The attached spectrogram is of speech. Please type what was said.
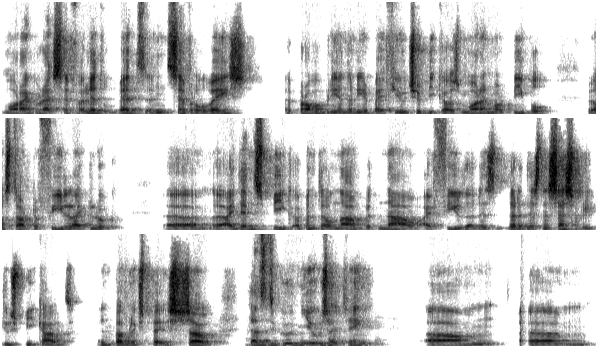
more aggressive a little bit in several ways, uh, probably in the nearby future, because more and more people will start to feel like, look, um, I didn't speak up until now, but now I feel that is that it is necessary to speak out in public space. So that's the good news, I think. Um, um,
